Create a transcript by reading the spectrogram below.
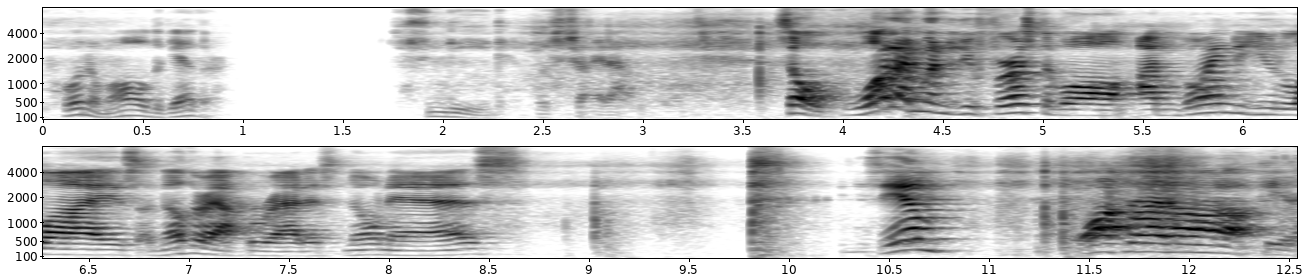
put them all together. Yes, Indeed. Let's try it out. So what I'm going to do first of all, I'm going to utilize another apparatus known as, can you see him? Walk right on up here.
